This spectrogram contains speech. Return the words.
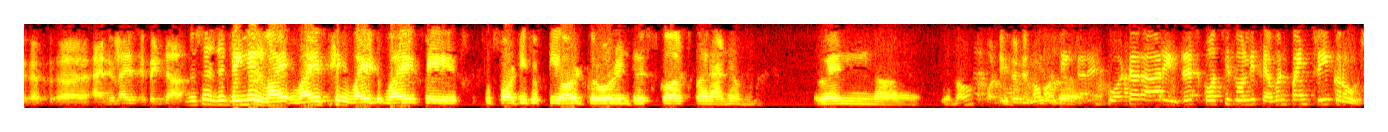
uh, annualized EBITDA. No, sir, the thing is, why, why pay, why, why pay 40, 50 odd crore interest cost per annum when, uh, you know? 40, 50, no, the current quarter, our interest cost is only 7.3 crores.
